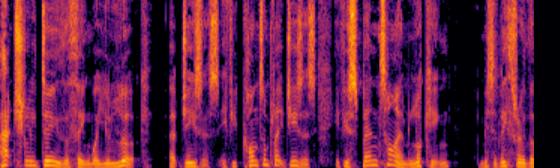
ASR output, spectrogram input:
actually do the thing where you look at Jesus, if you contemplate Jesus, if you spend time looking, admittedly through the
